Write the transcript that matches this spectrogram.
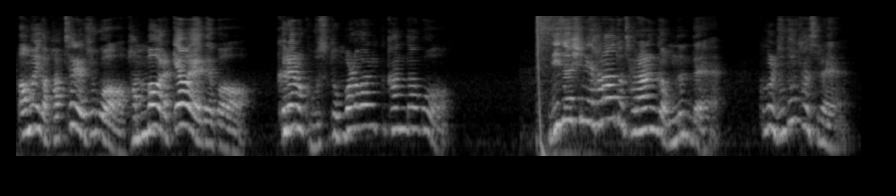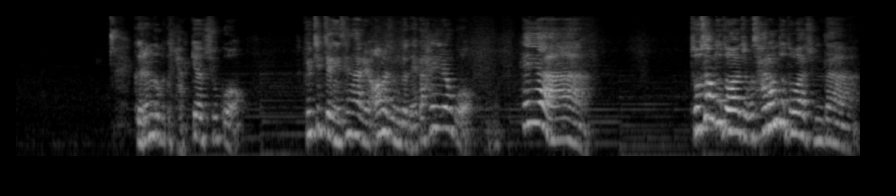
어머니가 밥 차려주고 밥 먹으러 깨워야 되고 그래놓고 무슨 돈 벌러 갈- 간다고. 네 자신이 하나도 잘하는 게 없는데 그걸 누구 탓을 해? 그런 것부터 바뀌어주고 규칙적인 생활을 어느 정도 내가 하려고 해야 조상도 도와주고 사람도 도와준다.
